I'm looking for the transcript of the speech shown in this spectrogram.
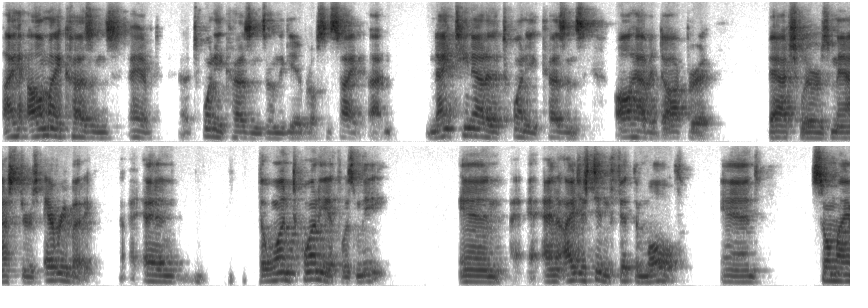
I all my cousins, I have uh, 20 cousins on the Gabrielsen side. Uh, 19 out of the 20 cousins all have a doctorate, bachelor's, master's, everybody, and the 120th was me, and and I just didn't fit the mold. And so my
